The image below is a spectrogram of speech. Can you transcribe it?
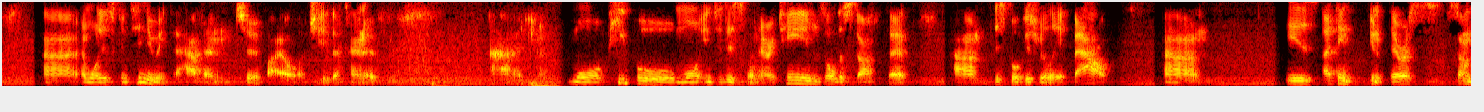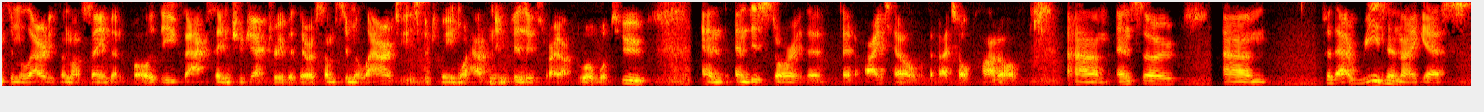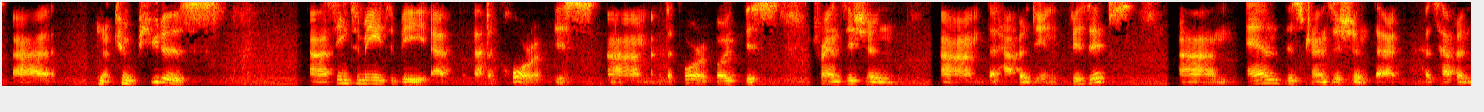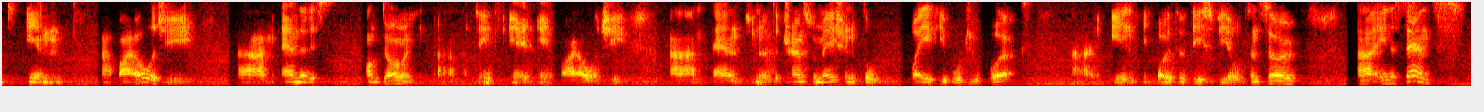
uh, and what is continuing to happen to biology. The kind of uh, more people, more interdisciplinary teams, all the stuff that um, this book is really about. Um, is I think you know, there are some similarities. I'm not saying that it follows the exact same trajectory, but there are some similarities between what happened in physics right after World War II and and this story that that I tell that I tell part of. Um, and so, um, for that reason, I guess uh, you know computers uh, seem to me to be at, at the core of this, um, at the core of both this transition um, that happened in physics um, and this transition that has happened in uh, biology um, and that is ongoing, uh, I think, in, in biology. Um, and you know the transformation of the way people do work uh, in, in both of these fields. And so, uh, in a sense,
